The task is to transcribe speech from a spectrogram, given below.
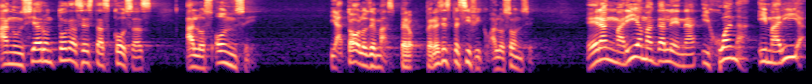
anunciaron todas estas cosas a los once y a todos los demás, pero, pero es específico, a los once. Eran María Magdalena y Juana y María,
